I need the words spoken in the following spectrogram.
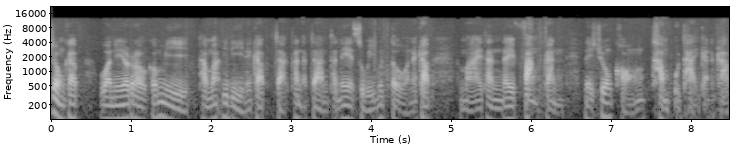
ผู้ชมครับ วันนี้เราก็มีธรรมะดีๆนะครับจากท่านอาจารย์ธเนศสุวิมุตโตนะครับมาให้ท่านได้ฟังกันในช่วงของธรรมอุทัยกันครับ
